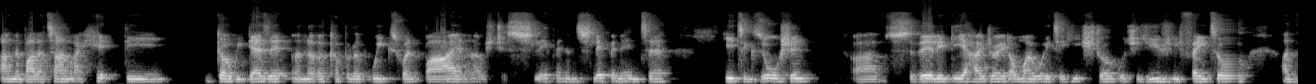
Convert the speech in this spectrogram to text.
And then by the time I hit the Gobi Desert, another couple of weeks went by and I was just slipping and slipping into heat exhaustion, uh, severely dehydrated on my way to heat stroke, which is usually fatal. And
